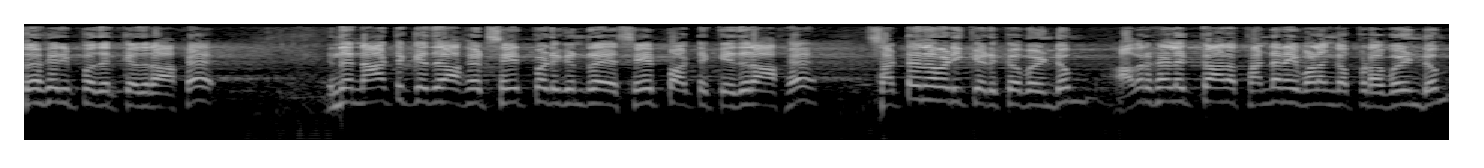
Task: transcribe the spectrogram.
சேகரிப்பதற்கு எதிராக இந்த நாட்டுக்கு எதிராக செயற்படுகின்ற செயற்பாட்டுக்கு எதிராக சட்ட நடவடிக்கை எடுக்க வேண்டும் அவர்களுக்கான தண்டனை வழங்கப்பட வேண்டும்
